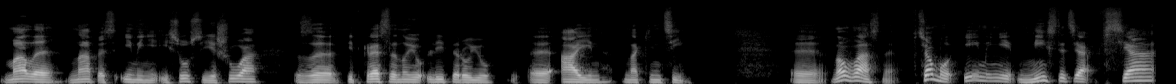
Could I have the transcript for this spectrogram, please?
мали напис імені Ісус Єшуа з підкресленою літерою е, Айн на кінці. Ну, власне, в цьому імені міститься вся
